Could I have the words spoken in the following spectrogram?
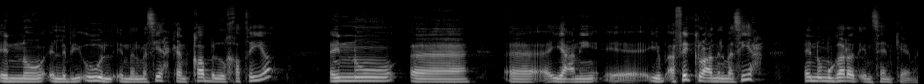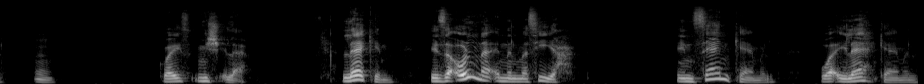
إنه اللي بيقول إن المسيح كان قابل للخطية إنه آه آه يعني آه يبقى فكره عن المسيح إنه مجرد إنسان كامل. مم. كويس؟ مش إله. لكن إذا قلنا إن المسيح إنسان كامل وإله كامل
